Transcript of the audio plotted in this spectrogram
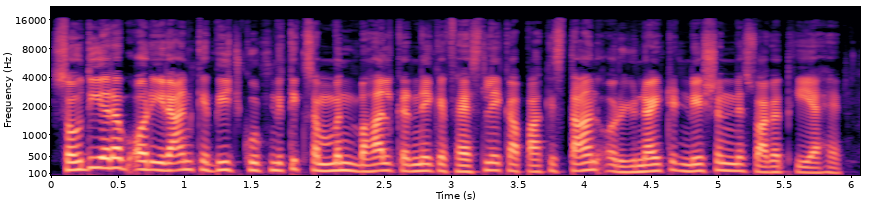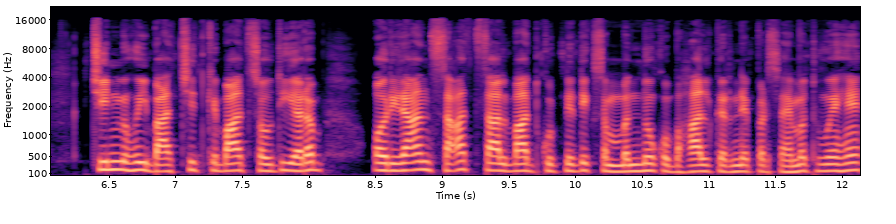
सऊदी अरब और ईरान के बीच कूटनीतिक संबंध बहाल करने के फैसले का पाकिस्तान और यूनाइटेड नेशन ने स्वागत किया है। चीन में हुई बातचीत के बाद सऊदी अरब और ईरान सात साल बाद कूटनीतिक संबंधों को बहाल करने पर सहमत हुए हैं।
